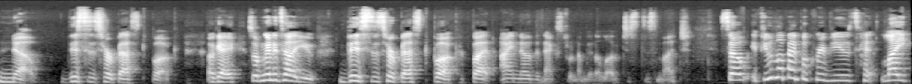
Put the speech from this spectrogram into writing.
no, this is her best book. Okay, so I'm going to tell you this is her best book, but I know the next one I'm going to love just as much. So if you love my book reviews, hit like.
